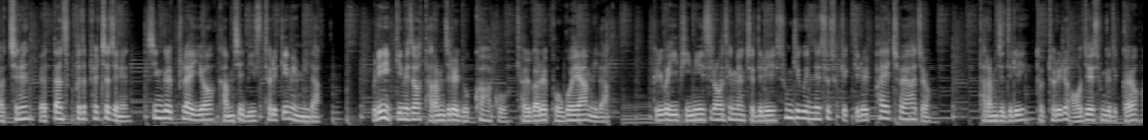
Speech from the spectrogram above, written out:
너츠는 외딴 숲에서 펼쳐지는 싱글 플레이어 감시 미스터리 게임입니다. 우린 이 게임에서 다람쥐를 녹화하고 결과를 보고해야 합니다. 그리고 이 비밀스러운 생명체들이 숨기고 있는 수수께끼를 파헤쳐야 하죠. 다람쥐들이 도토리를 어디에 숨겨둘까요?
